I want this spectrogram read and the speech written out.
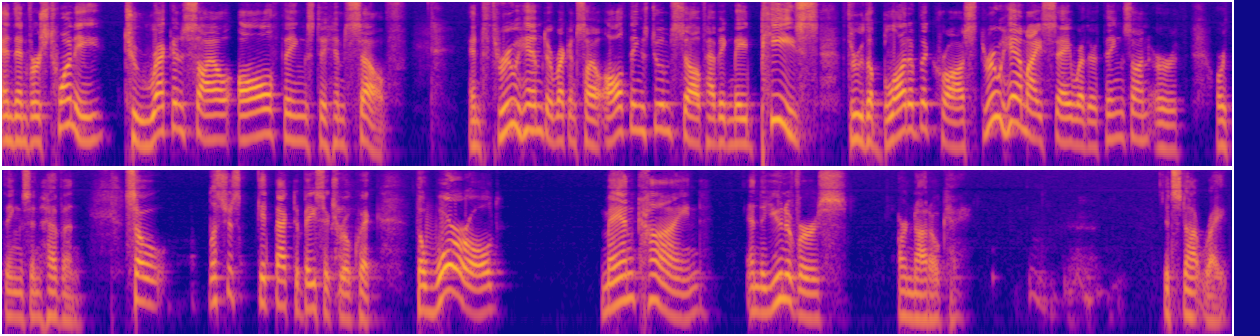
And then verse 20, to reconcile all things to himself and through him to reconcile all things to himself, having made peace through the blood of the cross. Through him, I say, whether things on earth or things in heaven. So let's just get back to basics real quick. The world, mankind, and the universe are not okay. It's not right.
